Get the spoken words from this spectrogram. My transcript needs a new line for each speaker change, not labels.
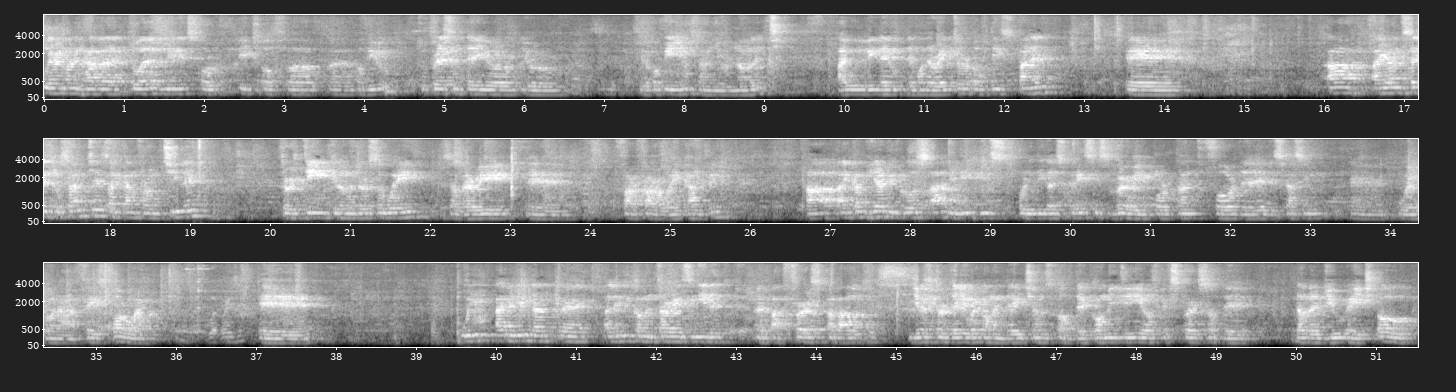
we are going to have uh, 12 minutes for each of, uh, uh, of you to present your, your, your opinions and your knowledge. I will be the, the moderator of this panel. Uh, uh, I am Sergio Sanchez, I come from Chile, 13 kilometers away. It's a very uh, far, far away country. Uh, I come here because I believe this political space is very important for the discussing uh, we're going to face forward.
Where is it?
Uh, we, I believe that uh, a little commentary is needed uh, at first about yesterday recommendations of the Committee of Experts of the WHO.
